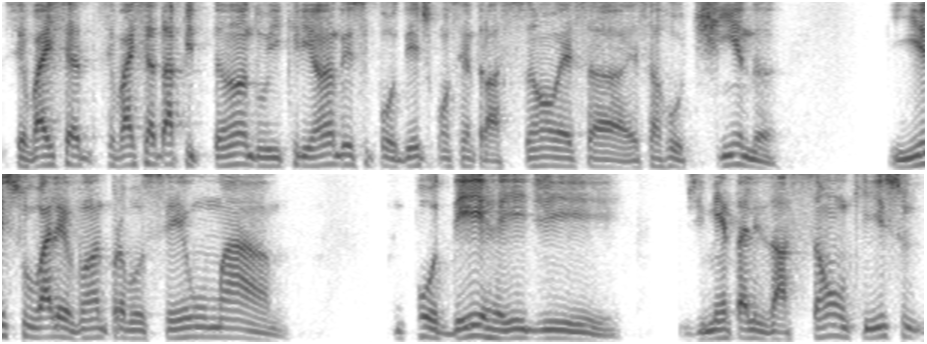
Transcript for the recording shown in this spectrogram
você vai se, você vai se adaptando e criando esse poder de concentração, essa, essa rotina, e isso vai levando para você uma, um poder aí de, de mentalização que isso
